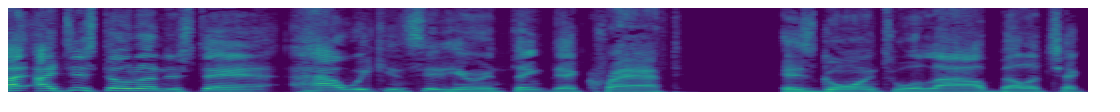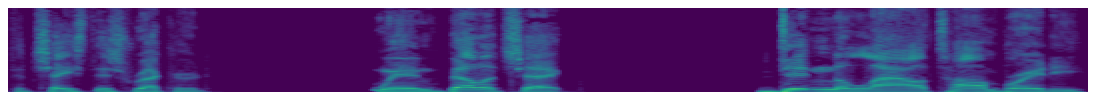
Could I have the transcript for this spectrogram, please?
I, I just don't understand how we can sit here and think that Kraft is going to allow Belichick to chase this record when Belichick didn't allow Tom Brady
